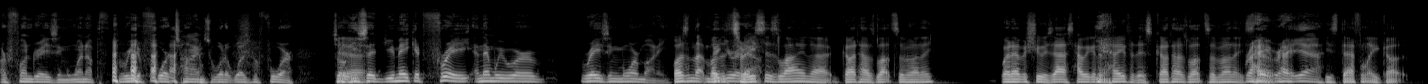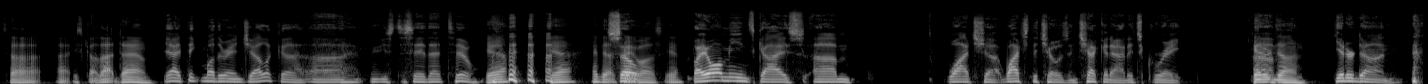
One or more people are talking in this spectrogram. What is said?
our fundraising went up three to four times what it was before. So Yeah. he said, you make it free, and then we were raising more money. Wasn't that Mother. Teresa's line? Uh, God has lots of money. Whenever she was asked, "How are we going to Yeah. pay for this?" God has lots of money. Right, So right, yeah. He's definitely got. Uh, uh, he's got that down. Yeah, I think Mother Angelica uh, used to say that too. Yeah, yeah. Maybe that's So- what it was. Yeah. By all means, guys, um, watch uh, watch The Chosen. Check it out. It's great. Get Um, it done. Get her done.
